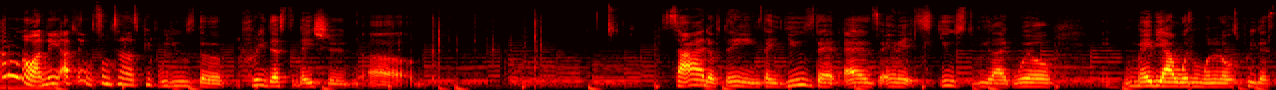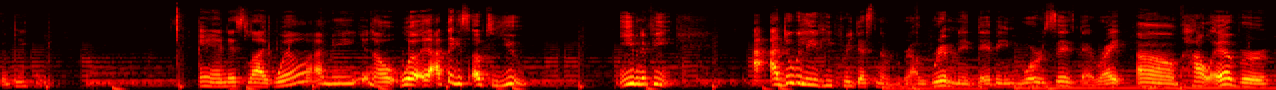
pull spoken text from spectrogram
I don't know. I mean, I think sometimes people use the predestination um, side of things. They use that as an excuse to be like, well, maybe I wasn't one of those predestined people. And it's like, well, I mean, you know, well, I think it's up to you. Even if he, I, I do believe he predestined a, remnant. I mean, word says that, right? Um, however,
